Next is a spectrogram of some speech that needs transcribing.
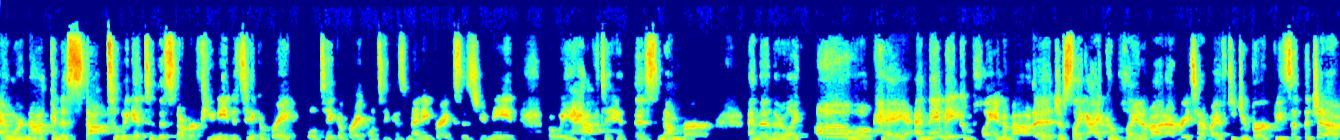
And we're not going to stop till we get to this number. If you need to take a break, we'll take a break. We'll take as many breaks as you need, but we have to hit this number. And then they're like, oh, okay. And they may complain about it, just like I complain about every time I have to do burpees at the gym.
